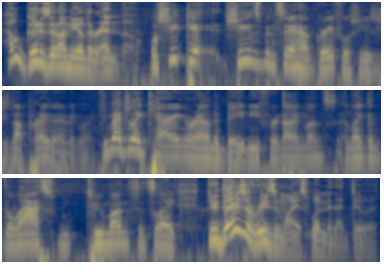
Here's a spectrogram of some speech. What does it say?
How good is it on the other end, though? Well, she can, she's been saying how grateful she is she's not pregnant anymore. Can you imagine like carrying around a baby for nine months and like the last two months it's like Dude, there's a reason why it's women that do it.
